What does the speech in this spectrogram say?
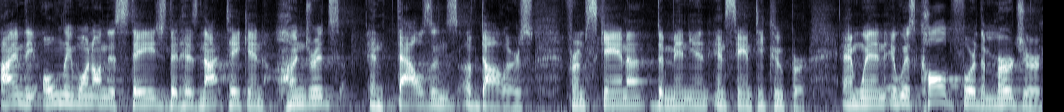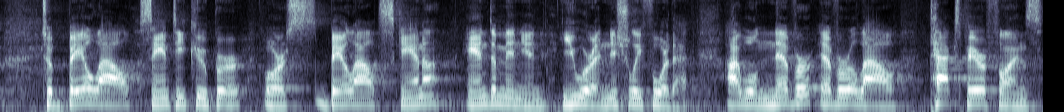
I'm the only one on this stage that has not taken hundreds and thousands of dollars from SCANA, Dominion, and Santee Cooper. And when it was called for the merger to bail out Santee Cooper or bail out SCANA and Dominion, you were initially for that. I will never, ever allow taxpayer funds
